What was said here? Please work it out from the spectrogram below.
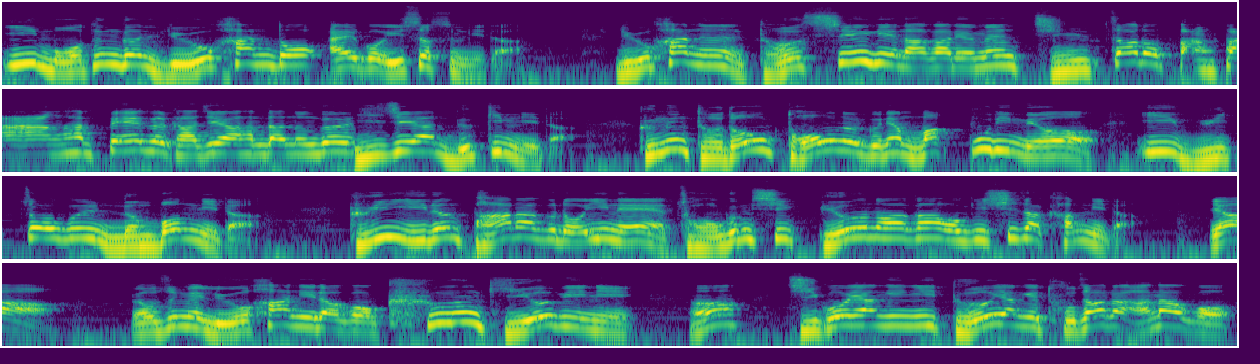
이 모든 건 류한도 알고 있었습니다. 류하는 더 세게 나가려면 진짜로 빵빵한 백을 가져야 한다는 걸 이제야 느낍니다. 그는 더더욱 돈을 그냥 막 뿌리며 이 위쪽을 넘봅니다. 그의 이런 발악으로 인해 조금씩 변화가 오기 시작합니다. 야, 요즘에 류한이라고 큰 기업이니, 어? 지고양이니 더양에 투자를 안 하고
